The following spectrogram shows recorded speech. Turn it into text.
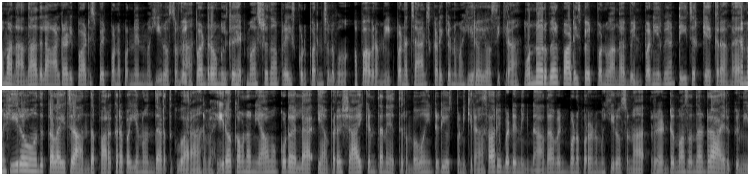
ஆமா நான் தான் அதில் ஆல்ரெடி பார்ட்டிசிபேட் பண்ண போறேன்னு நம்ம ஹீரோ சொன்னேன் பண்றவங்களுக்கு ஹெட் மாஸ்டர் தான் பிரைஸ் கொடுப்பாருன்னு சொல்லுவோம் அப்போ அவரை மீட் பண்ண சான்ஸ் கிடைக்கும் நம்ம ஹீரோ யோசிக்கிறான். முன்னூறு பேர் பார்ட்டிசிபேட் பண்ணுவாங்க. வின் பண்ணிருவேன் டீச்சர் கேட்கறாங்க நம்ம ஹீரோ வந்து கலாய்ச்சா அந்த பறக்கிற பையனும் இந்த இடத்துக்கு வரான். நம்ம ஹீரோ கவனம் ஞாபகம் கூட இல்லை. என் பேர் ஷாய்க்குன்னு தானே திரும்பவும் இன்ட்ரடியூஸ் பண்ணிக்கிறேன். சாரி பட் இன்னைக்கு நான் தான் வின் பண்ண போறேன் நம்ம ஹீரோ சொன்னா ரெண்டு மாசம் தான்டா ஆயிருக்கு. நீ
